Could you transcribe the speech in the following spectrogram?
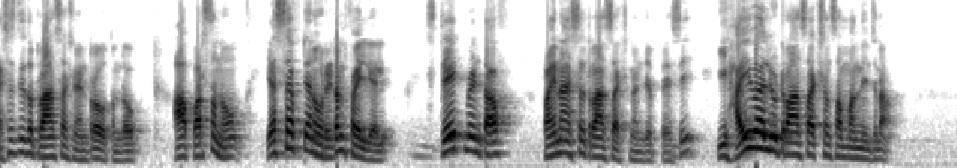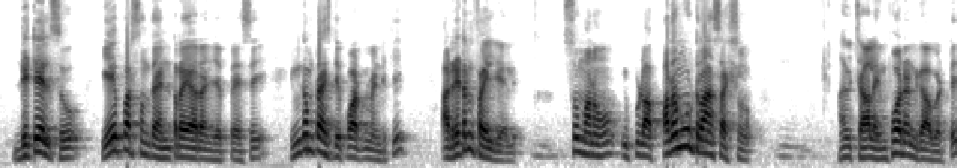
ఎస్ఎస్సితో ట్రాన్సాక్షన్ ఎంటర్ అవుతుందో ఆ పర్సన్ ఎస్ఎఫ్టీ అని రిటర్న్ ఫైల్ చేయాలి. స్టేట్మెంట్ ఆఫ్ ఫైనాన్షియల్ ట్రాన్సాక్షన్ అని చెప్పేసి ఈ హై వాల్యూ ట్రాన్సాక్షన్ సంబంధించిన డీటెయిల్స్ ఏ పర్సన్తో ఎంటర్ అయ్యారని చెప్పేసి ఇన్కమ్ ట్యాక్స్ డిపార్ట్మెంట్కి ఆ రిటర్న్ ఫైల్ చేయాలి. సో మనం ఇప్పుడు ఆ పదమూడు ట్రాన్సాక్షన్లు అవి చాలా ఇంపార్టెంట్ కాబట్టి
